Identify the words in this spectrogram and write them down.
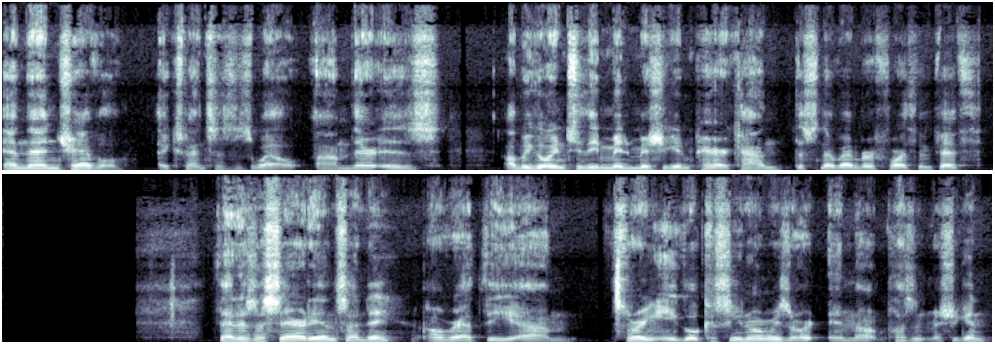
and then travel expenses as well. Um, there is, I'll be going to the Mid Michigan Paracon this November 4th and 5th. That is a Saturday and Sunday over at the um, Soaring Eagle Casino and Resort in Mount Pleasant, Michigan.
